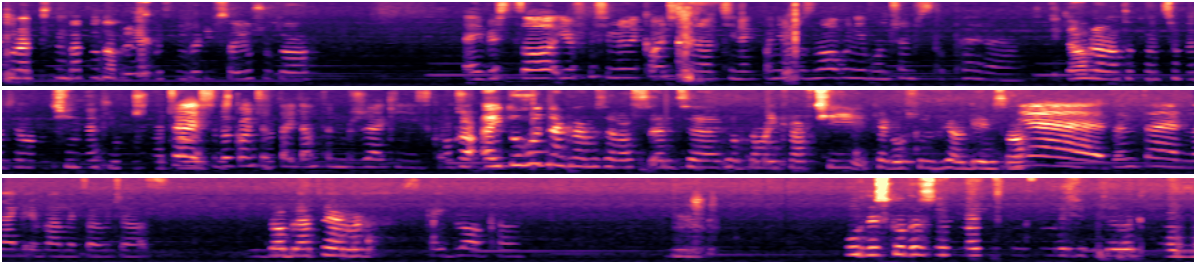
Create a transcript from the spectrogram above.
akurat jestem bardzo dobry. Jakbyśmy byli w sojuszu, to... Ej, wiesz co, już musimy kończyć ten odcinek, ponieważ znowu nie włączyłem stopera. I dobra, no to kończymy ten odcinek i może Cześć, jeszcze dokończę tutaj tamten brzeg i skończymy. Dobra, ej, to chodź nagramy zaraz mc.minecrafci tego survival gamesa. Nie, ten, ten nagrywamy cały czas. Dobra, ten. Skyblocka. Kurde, szkoda, że nie skończone źródełek kawy.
